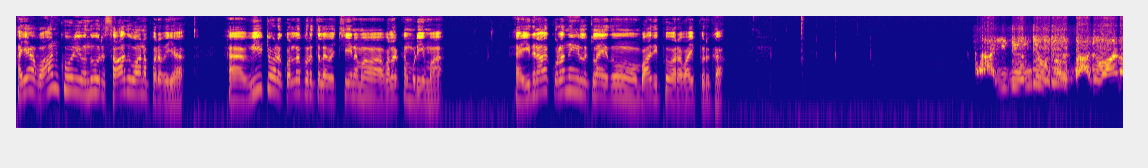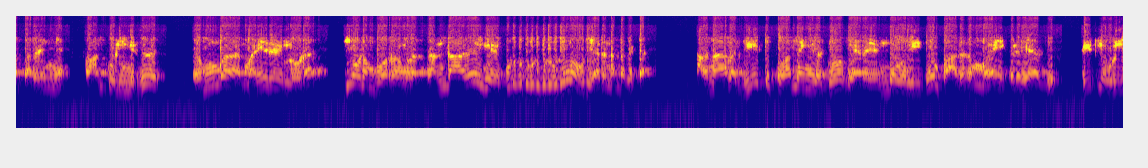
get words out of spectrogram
ஐயா வான்கோழி வந்து ஒரு சாதுவான பறவையா? வீட்டோட கொல்லப்புறத்துல வச்சு நம்ம வளர்க்க முடியுமா? இதனால் குழந்தைங்களுக்குலாம் எதுவும் பாதிப்பு வர வாய்ப்பு இருக்கா? இது வந்து ஒரு சாதுவான பறவைங்க. வான்கோழிங்கிறது ரொம்ப மனிதர்களோட தீவனம் போடுறவங்கள கண்டாவே இங்க குடு குடு ஓடியாரு நம்ம கிட்ட அதனால வீட்டு குழந்தைங்களுக்கோ வேற எந்த ஒரு இதுவும் பாதகமே கிடையாது. வீட்டுல உள்ள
